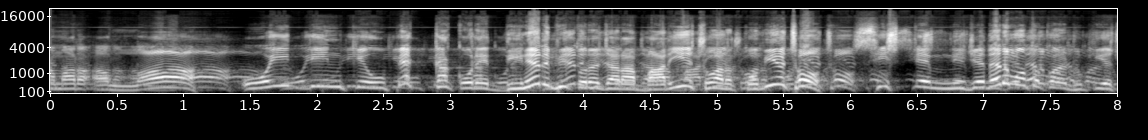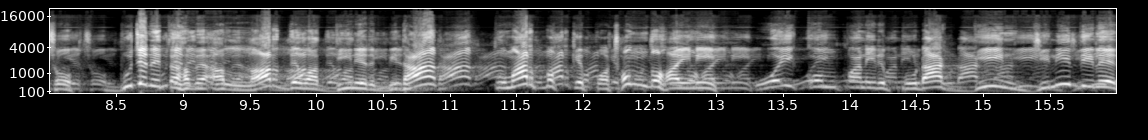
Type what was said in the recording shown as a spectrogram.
আমার আল্লাহ। ওই দিনকে উপেক্ষা করে দিনের ভিতরে যারা বাড়িয়েছো আর কমিয়েছো সিস্টেম নিজেদের মতো করে ঢুকিয়েছো। বুঝে নিতে হবে আল্লাহর দেওয়া দিনের বিধান তোমার পক্ষে পছন্দ হয়নি। ওই কোম্পানির প্রোডাক্ট দিন যিনি দিলেন,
